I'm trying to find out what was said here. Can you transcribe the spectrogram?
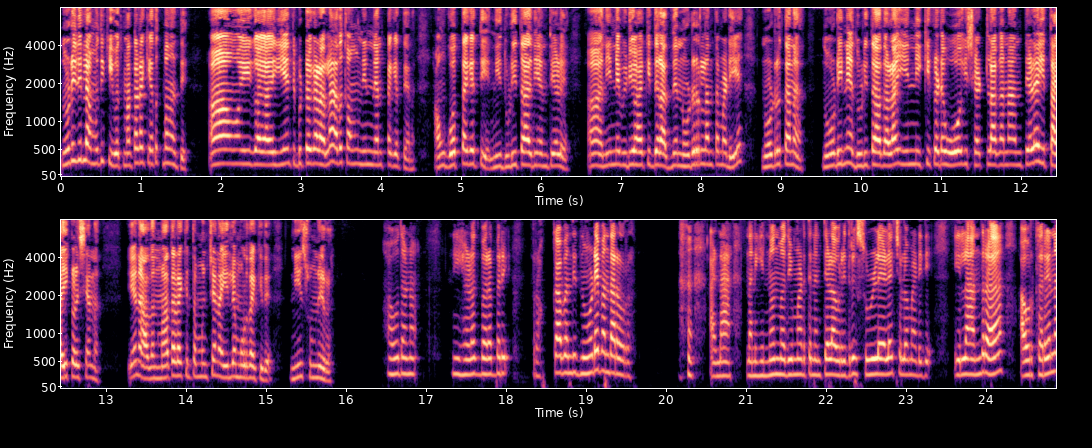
ನೋಡಿದಿಲ್ಲ ಮುದುಕಿ ಇವತ್ತು ಮಾತಾಡಕ್ಕೆ ಎದಕ್ಕೆ ಬಂದತಿ? ಆ ಈಗ ಏಂತ ಬಿಟ್ಟುಗಳಲ್ಲ ಅದಕ್ಕೆ ಅವ್ನು ನಿನ್ನ ನೆನಪಾಗೈತೆ ಅವ್ನು ಗೊತ್ತಾಗೈತಿ, ನೀ ದುಡಿತಾ ಅದಿ ಅಂತೇಳಿ. ಆ, ನಿನ್ನೆ ವಿಡಿಯೋ ಹಾಕಿದ್ದೀರ ಅದನ್ನೇ ನೋಡಿರಲ್ಲ ಅಂತ ಮಾಡಿ ನೋಡಿರ್ತಾನ ನೋಡಿನೇ ದುಡಿತಾ ಅದಳ ಇನ್ನು ಈ ಕಡೆ ಹೋಗಿ ಸೆಟ್ಲ್ ಆಗೋಣ ಅಂತೇಳಿ ಈ ತಾಯಿ ಕಳ್ಸ್ಯಾನ. ಏನು ಅದನ್ನ ಮಾತಾಡೋಕ್ಕಿಂತ ಮುಂಚೆ ನಾ ಇಲ್ಲೇ ಮುರಿದಾಕಿದೆ. ನೀ ಸುಮ್ಮನಿರು ಹೌದಣ್ಣ ನೀ ಹೇಳೋದು ಬರೋಬ್ಬರಿ. ರೊಕ್ಕ ಬಂದಿದ್ದು ನೋಡೇ ಬಂದಾರ ಅವರು. ಅಣ್ಣ ನನಗೆ ಇನ್ನೊಂದು ಮದುವೆ ಮಾಡ್ತೀನಿ ಅಂತೇಳಿ ಅವ್ರ ಇದ್ರಿಗೆ ಸುಳ್ಳು ಹೇಳೇ ಚಲೋ ಮಾಡಿದೆ. ಇಲ್ಲ ಅಂದ್ರೆ ಅವ್ರ ಕರೆನ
